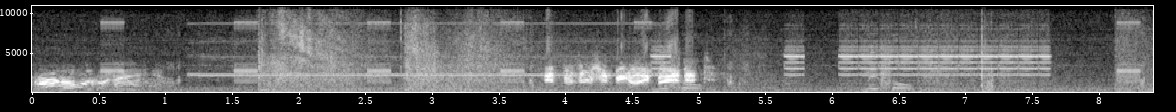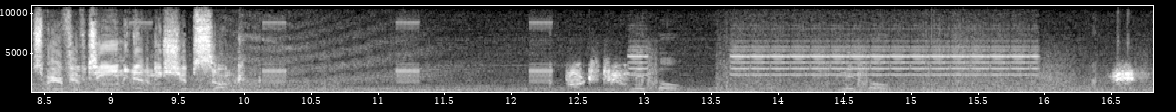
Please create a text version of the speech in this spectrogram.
burn up the sea. In position behind Missile. Bandit. Missile. Spare 15, enemy ship sunk. Fox 2. Missile. Missile. Missed.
